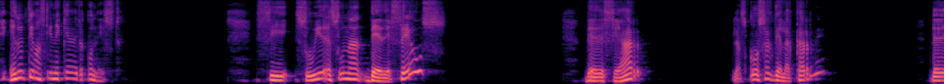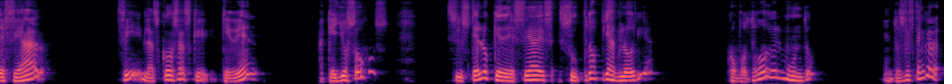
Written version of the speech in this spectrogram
En últimas tiene que ver con esto. Si su vida es una de deseos, de desear las cosas de la carne, de desear, sí, las cosas que, que ven aquellos ojos. Si usted lo que desea es su propia gloria, como todo el mundo, entonces tenga,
